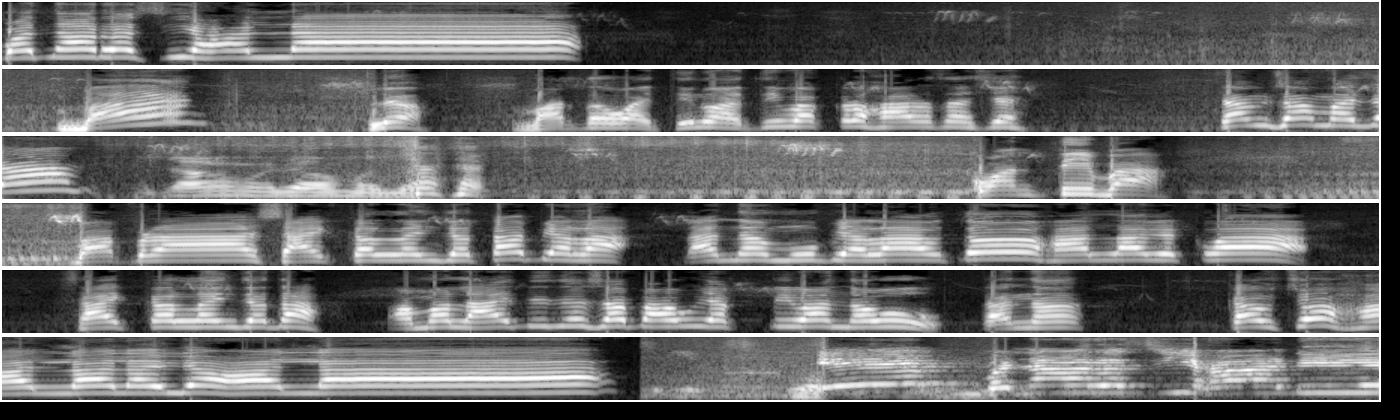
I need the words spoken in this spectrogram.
બનારસી હાલ્લા બા લ્યો માર તો વાયથી નો વાયથી વકરો હારો થશે. કેમ છો મજા મજા મજા મજા કોંતી બા? બાપરા સાયકલ લઈને જતા પેલા. દાદા હું પેલા આવતો હાલ્લા વેકવા સાયકલ લઈને જતા. અમે લાવી દીધું સાહેબ આવું એક્ટિવા નવું. તને કહું છો હાલ્લા લઈ લો હાલ્લા એ બનારસી હાડી એ.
